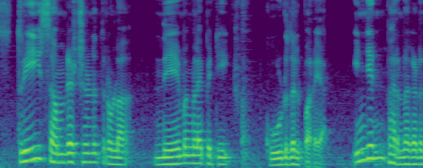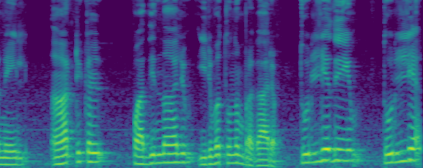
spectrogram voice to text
സ്ത്രീ സംരക്ഷണത്തിനുള്ള നിയമങ്ങളെപ്പറ്റി കൂടുതൽ പറയാം. ഇന്ത്യൻ ഭരണഘടനയിൽ ആർട്ടിക്കിൾ പതിനാലും ഇരുപത്തൊന്നും പ്രകാരം തുല്യതയും തുല്യ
